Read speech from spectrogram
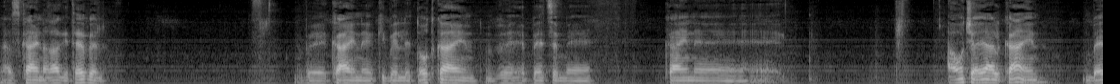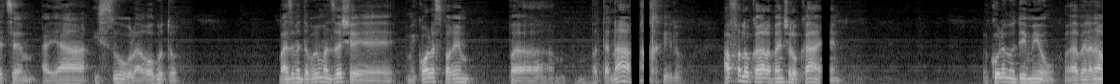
ואז קין הרג את הבל, וקין אה, קיבל את אות קין, ובעצם קין, האות שהיה על קין בעצם היה איסור להרוג אותו. ואז הם מדברים על זה שמכל הספרים בתנ"ך, כאילו. אף אחד לא קרא לבן שלו קין. וכולם יודעים מי הוא. הוא היה בן אדם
